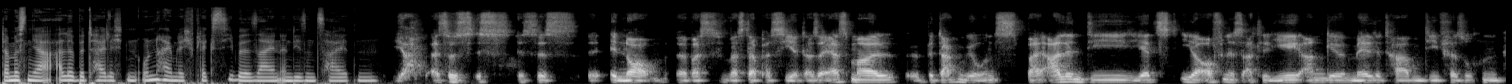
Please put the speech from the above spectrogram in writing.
Da müssen ja alle Beteiligten unheimlich flexibel sein in diesen Zeiten. Ja, also es ist, es ist enorm, äh, was, was da passiert. Also erstmal äh, bedanken wir uns bei allen, die jetzt ihr offenes Atelier angemeldet haben, die versuchen,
